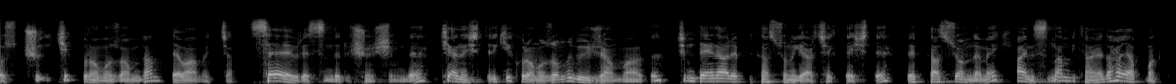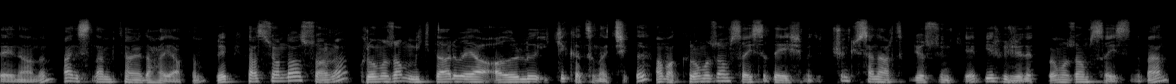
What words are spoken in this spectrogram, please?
dost şu iki kromozomdan devam edeceğim. S evresinde düşün şimdi. 2N eşittir 2 kromozomlu bir hücrem vardı. Şimdi DNA replikasyonu gerçekleşti. Replikasyon demek aynısından bir tane daha yapmak DNA'nın. Aynısından bir tane daha yaptım. Replikasyondan sonra kromozom miktarı veya ağırlığı iki katına çıktı ama kromozom sayısı değişmedi. Çünkü sen artık biliyorsun ki bir hücrede kromozom sayısını ben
